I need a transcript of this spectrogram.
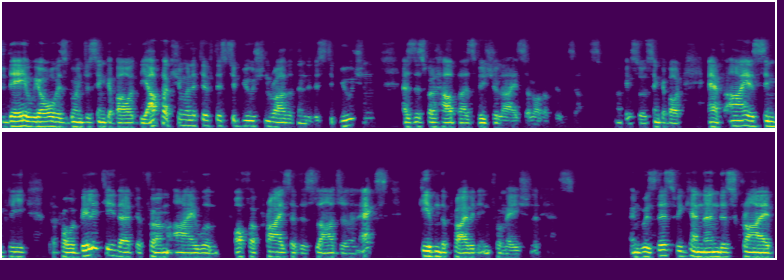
today we are always going to think about the upper cumulative distribution rather than the distribution, as this will help us visualize a lot of the results. Okay, so think about Fi as simply the probability that the firm I will offer price that is larger than X, given the private information it has. And with this, we can then describe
